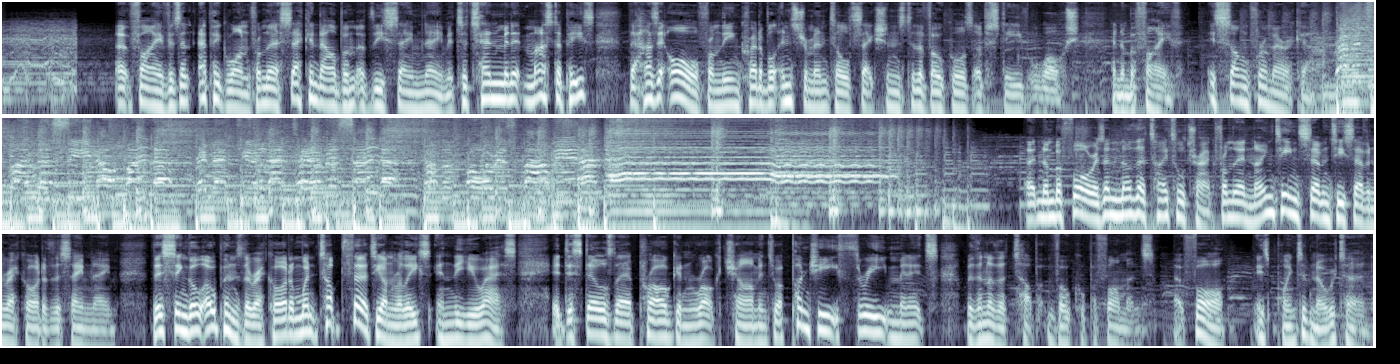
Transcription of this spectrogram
At 5 is an epic one from their second album of the same name. It's a 10 minute masterpiece that has it all from the incredible instrumental sections to the vocals of Steve Walsh. And number 5 is Song for America. At number four is another title track from their 1977 record of the same name. This single opens the record and went top 30 on release in the US. It distills their prog and rock charm into a punchy three minutes with another top vocal performance. At four is Point of Know Return.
